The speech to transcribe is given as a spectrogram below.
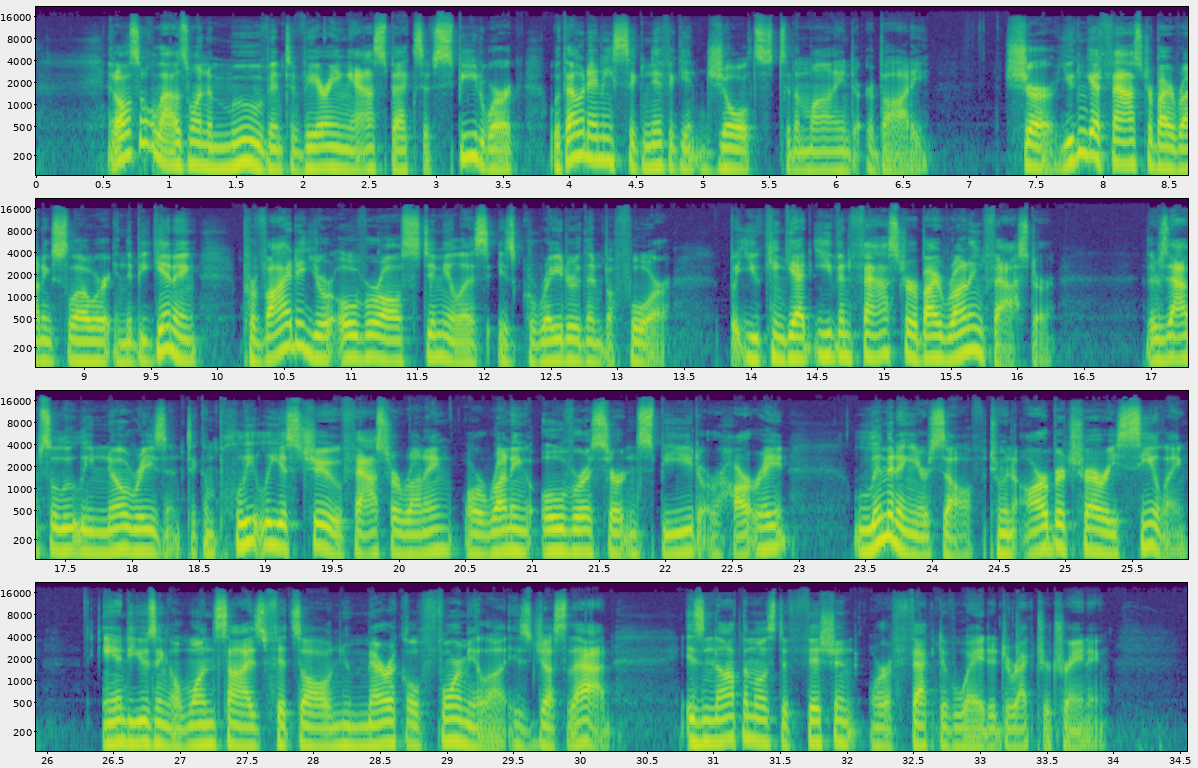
It also allows one to move into varying aspects of speed work without any significant jolts to the mind or body. Sure, you can get faster by running slower in the beginning, provided your overall stimulus is greater than before, but you can get even faster by running faster. There's absolutely no reason to completely eschew faster running or running over a certain speed or heart rate, limiting yourself to an arbitrary ceiling and using a one size fits all numerical formula is just that, is not the most efficient or effective way to direct your training.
